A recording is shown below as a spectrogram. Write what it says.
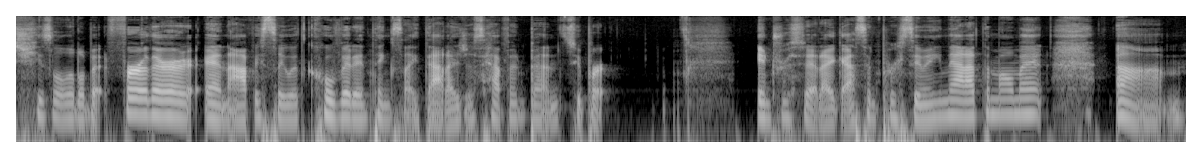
She's a little bit further, and obviously with COVID and things like that, I just haven't been super interested, I guess, in pursuing that at the moment. Um,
